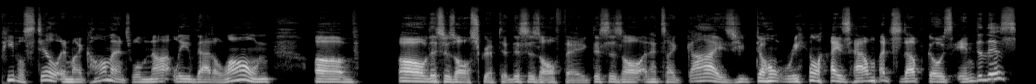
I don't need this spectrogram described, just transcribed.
people still in my comments will not leave that alone of oh, this is all scripted, this is all fake, this is all and it's like, guys, you don't realize how much stuff goes into this,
